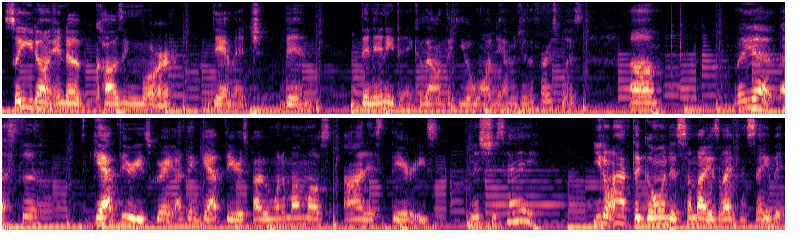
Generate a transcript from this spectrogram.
so you don't end up causing more damage than than anything because I don't think you'll want damage in the first place. Um, but yeah, that's the gap theory is great. I think gap theory is probably one of my most honest theories. And it's just, hey, you don't have to go into somebody's life and save it.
